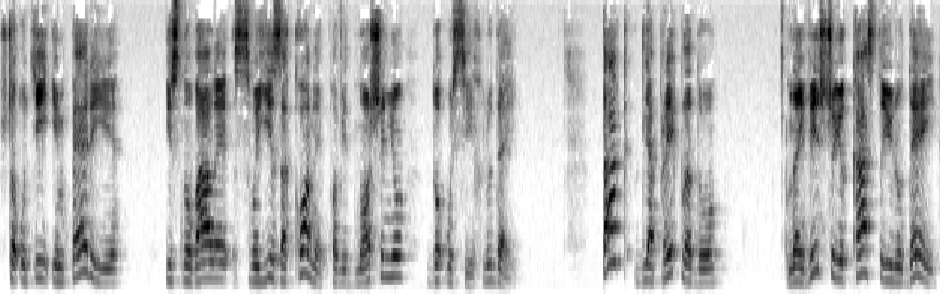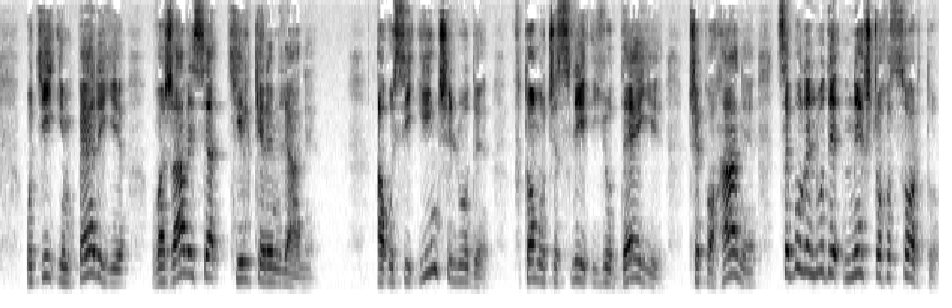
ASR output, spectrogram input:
що у тій імперії існували свої закони по відношенню до усіх людей. Так, для прикладу, найвищою кастою людей у тій імперії вважалися тільки римляни, а усі інші люди, в тому числі юдеї чи погани, це були люди нижчого сорту.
